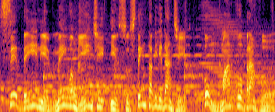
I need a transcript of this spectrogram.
CBN Meio Ambiente e Sustentabilidade, com Marco Bravo.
